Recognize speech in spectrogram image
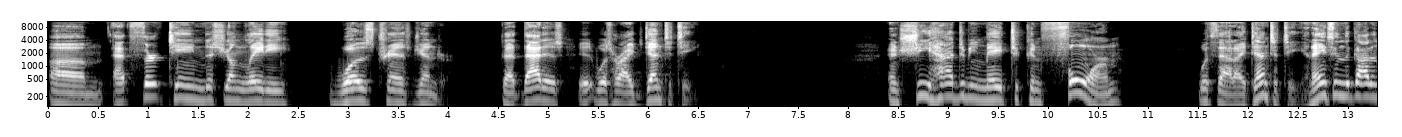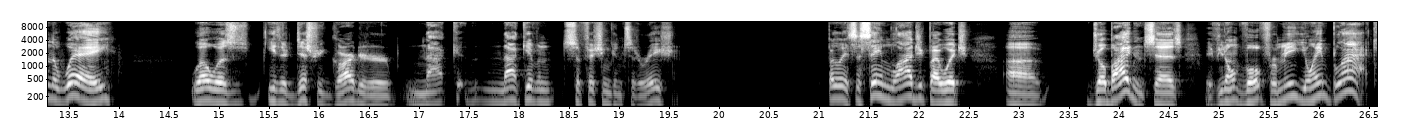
um, at 13, this young lady was transgender. That that is it was her identity and she had to be made to conform with that identity. And anything that got in the way, well, was either disregarded or not, not given sufficient consideration. By the way, it's the same logic by which uh, Joe Biden says, if you don't vote for me, you ain't black.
